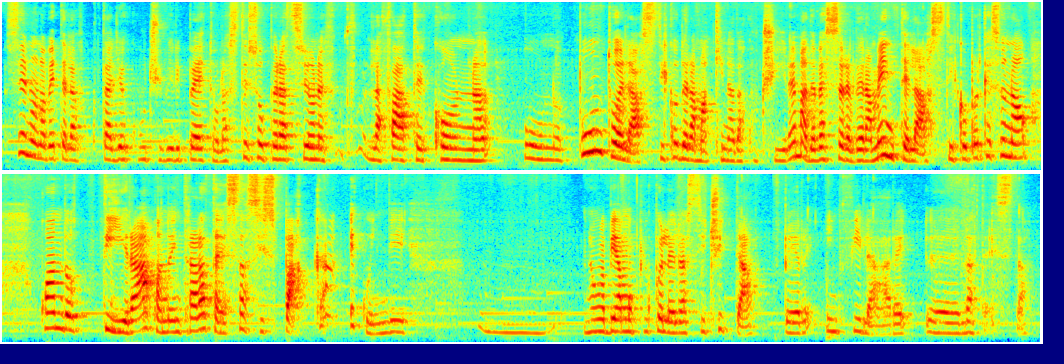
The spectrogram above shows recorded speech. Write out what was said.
Se non avete la tagliacuci vi ripeto la stessa operazione la fate con un punto elastico della macchina da cucire ma deve essere veramente elastico perché sennò quando tira quando entra la testa si spacca e quindi mm, non abbiamo più quell'elasticità per infilare eh, la testa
